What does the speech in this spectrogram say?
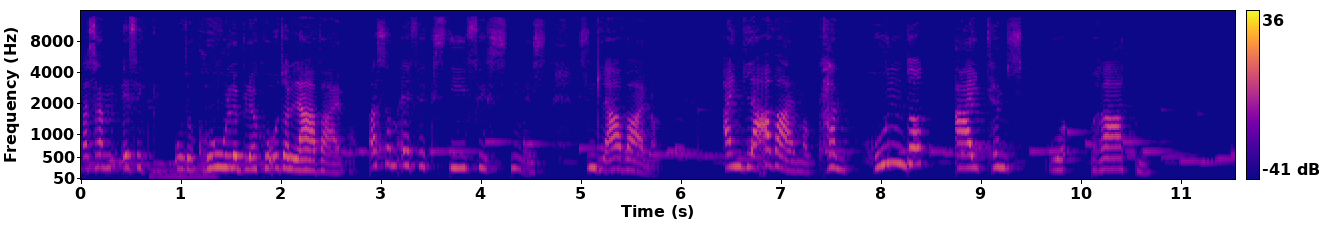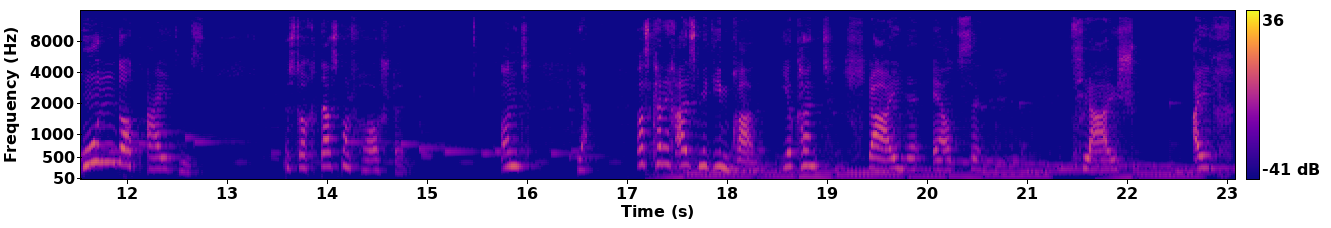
Was am effekt oder Kohleblöcke oder Lavaeimer. Was am effektivsten ist, sind Lavaeimer. Ein Lavaeimer kann 100 Items braten. 100 Items. Müsst ihr euch das mal vorstellen. Und ja, was kann ich alles mit ihm braten? Ihr könnt Steine, Erze, Fleisch, eigentlich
